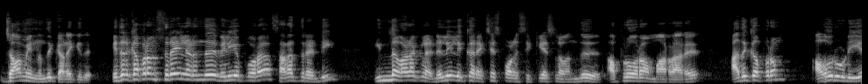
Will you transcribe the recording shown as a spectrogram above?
ஜாமீன் வந்து கிடைக்குது. இதற்கப்புறம் சிறையில இருந்து வெளியே போற சரத் ரெட்டி இந்த வழக்குல டெல்லி லிக்கர் எக்ஸைஸ் பாலிசி கேஸ்ல வந்து அப்ரூவரா மாறுறாரு. அதுக்கப்புறம் அவருடைய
